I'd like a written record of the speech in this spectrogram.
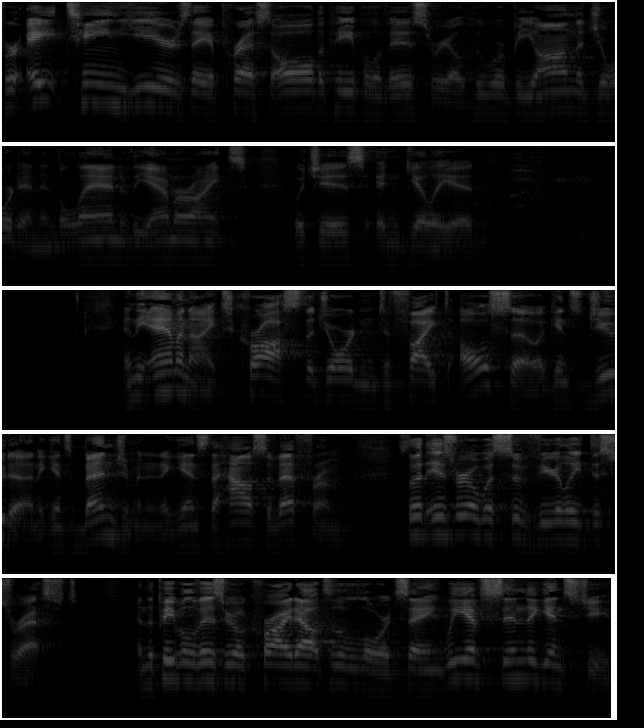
For 18 years they oppressed all the people of Israel who were beyond the Jordan in the land of the Amorites, which is in Gilead. And the Ammonites crossed the Jordan to fight also against Judah and against Benjamin and against the house of Ephraim, so that Israel was severely distressed. And the people of Israel cried out to the Lord, saying, We have sinned against you,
